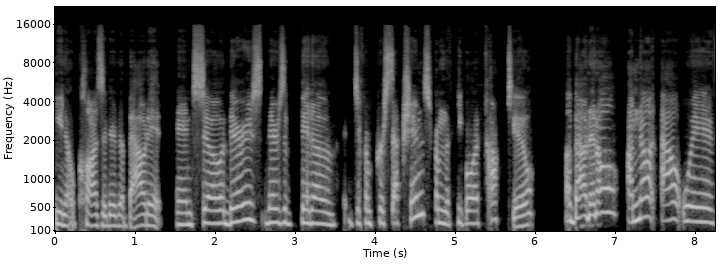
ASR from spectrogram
you know closeted about it. And so there's there's a bit of different perceptions from the people i've talked to about it all. I'm not out with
